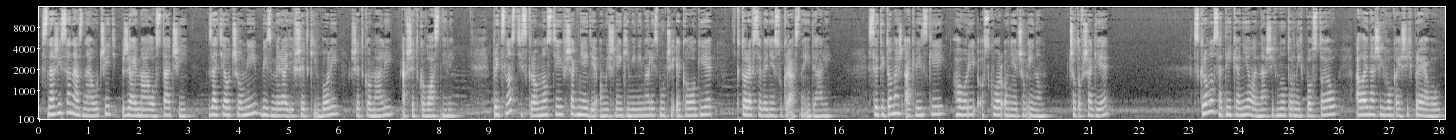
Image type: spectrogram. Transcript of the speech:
Snaží sa nás naučiť, že aj málo stačí, zatiaľ čo my by sme radi všetky boli, všetko mali a všetko vlastnili. Pri cnosti skromnosti však nejde o myšlienky minimalizmu či ekológie, ktoré v sebe nie sú krásne ideály. Svetý Tomáš Akvinský hovorí o skôr o niečom inom. Čo to však je? Skromnosť sa týka nielen našich vnútorných postojov, ale aj našich vonkajších prejavov –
